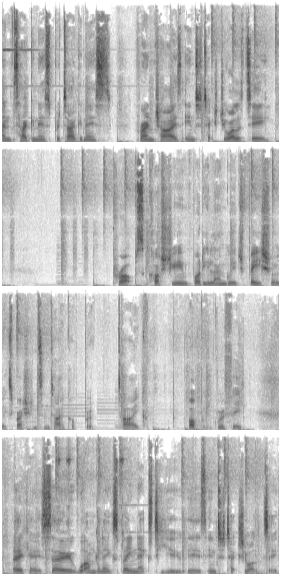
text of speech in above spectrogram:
antagonist, protagonist, franchise, intertextuality, props, costume, body language, facial expressions, and typography. Okay, so what I'm going to explain next to you is intertextuality.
